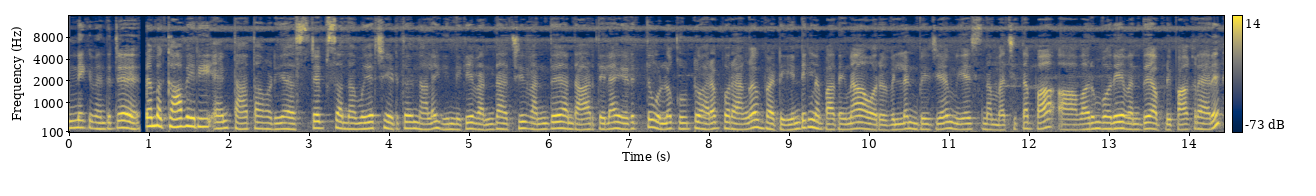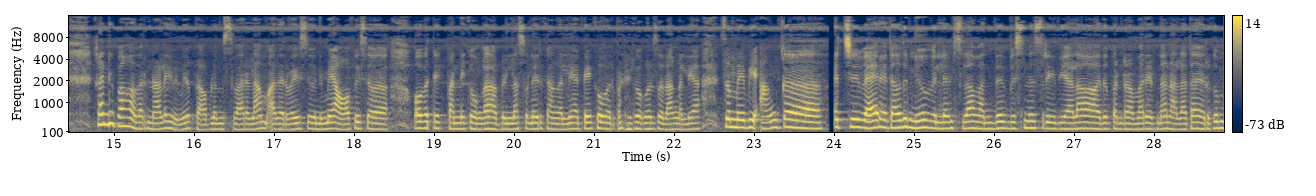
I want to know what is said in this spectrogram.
இன்னைக்கு வந்துட்டு நம்ம காவேரி அண்ட் தாத்தாவுடைய ஸ்டெப்ஸ் அந்த முயற்சி எடுத்ததுனால இன்னைக்கே வந்தாச்சு. வந்து அந்த ஆர்த்திலாம் எடுத்து உள்ள கூப்பிட்டு வர போகிறாங்க பட் எண்டிங்கில் பார்த்தீங்கன்னா ஒரு வில்லன் பிஜிஎம் எஸ் நம்ம சித்தப்பா வரும்போதே வந்து அப்படி பார்க்குறாரு கண்டிப்பாக அவர்னால இனிமேல் ப்ராப்ளம்ஸ் வரலாம். அதர்வைஸ் இனிமேல் ஆஃபீஸை ஓவர்டேக் பண்ணிக்கோங்க அப்படின்லாம் சொல்லியிருக்காங்க இல்லையா? டேக் ஓவர் பண்ணிக்கோங்கன்னு சொன்னாங்க இல்லையா? ஸோ மேபி அங்கே வச்சு வேற ஏதாவது நியூ வில்லன்ஸ்லாம் வந்து பிஸ்னஸ் ரீதியாலாம் இது பண்ணுற மாதிரி இருந்தால் நல்லா தான் இருக்கும்.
